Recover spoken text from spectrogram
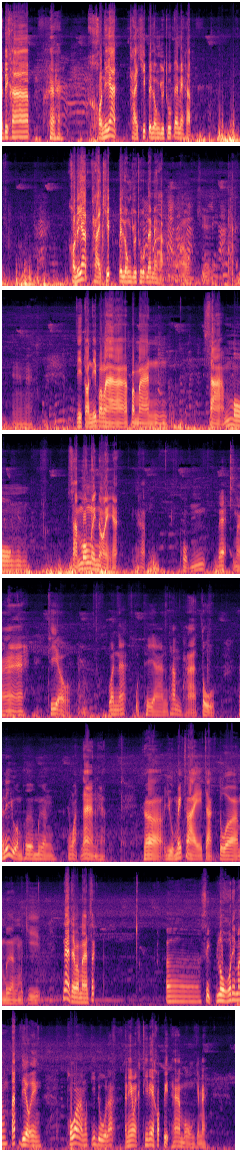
สวัสดีครับ ขออนุญาตถ่ายคลิปไปลง YouTube ได้ไหมครับ ขออนุญาตถ่ายคลิปไปลง YouTube ได้ไหมครับ โอเคอ่านี่ตอนนี้ประมาณประมาณสามโมงสามโมงหน่อยๆอะนะครับ ผมแวะมาเที่ยววันนะอุทยานถ้ำผาตูบอันนี้อยู่อำเภอเมืองจังหวัดน่านนะครับ ก็อยู่ไม่ไกลจากตัวเมืองเมื่อกี้ น่าจะประมาณสักเอ่อสิบโลได้มั้งแป๊บเดียวเอง เพราะว่าเมื่อกี้ดูแล้วอันนี้ที่เนี่ยเขาปิดห้าโมงใช่ไหม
